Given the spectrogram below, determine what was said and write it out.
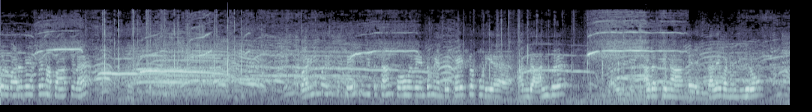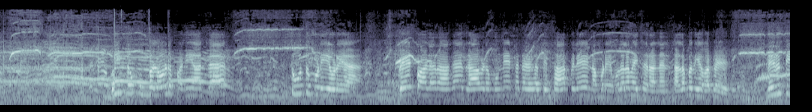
ஒரு வரவேற்பை நான் பார்க்கல வழிமறித்து பேசிவிட்டு தான் போக வேண்டும் என்று கேட்கக்கூடிய அந்த அன்பு அதற்கு நாங்கள் தலை வணங்குகிறோம். மீண்டும் உங்களோடு பணியாற்ற தூத்துக்குடியுடைய வேட்பாளராக திராவிட முன்னேற்ற கழகத்தின் சார்பிலே நம்முடைய முதலமைச்சர் அண்ணன் தளபதி அவர்கள் நிறுத்தி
